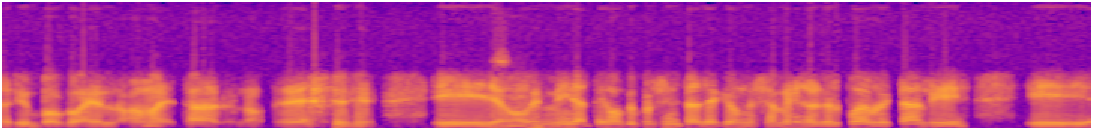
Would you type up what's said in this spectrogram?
Así un poco, él, hombre, tal, ¿no? Eh, y yo, oye, mira, tengo que presentarte aquí a unas amigas del pueblo y tal. Y, y,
